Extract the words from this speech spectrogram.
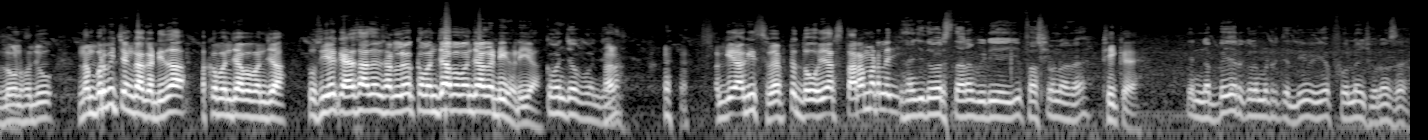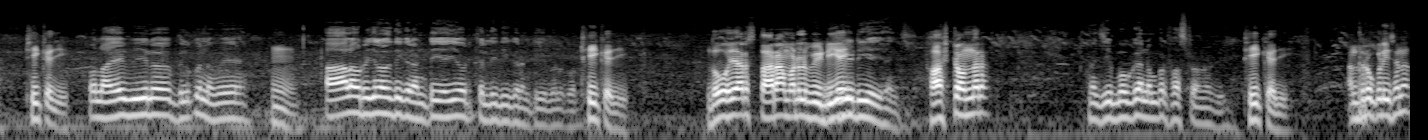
ਲੋਨ ਹੋ ਜੂ। ਨੰਬਰ ਵੀ ਚੰਗਾ ਗੱਡੀ ਦਾ 51 52 ਤੁਸੀਂ ਇਹ ਕਹਿ ਸਕਦੇ ਹੋ ਸਾਡੇ ਲਈ 51 52 ਗੱਡੀ ਖੜੀ ਆ। 51 52 ਹਨਾ? ਅੱਗੇ ਆ ਗਈ ਸਵਿਫਟ 2017 ਮਾਡਲ ਹੈ ਜੀ। ਹਾਂਜੀ 2017 ਵੀਡੀਓ ਹੈ ਜੀ ਫਸਟ ਓਨਰ ਹੈ। ਠੀਕ ਹੈ। ਇਹ 90000 ਕਿਲੋਮੀਟਰ ਚੱਲੀ ਹੋਈ ਹੈ ਫੁੱਲ ਇੰਸ਼ੋਰੈਂਸ ਹੈ। ਠੀਕ ਹੈ ਜੀ। ਉਹ ਲਾਏ ਵੀਲ ਬਿਲਕੁਲ ਨਵੇਂ ਹੈ। ਹੂੰ। ਆਲ ਓਰੀਜਨਲ ਦੀ ਗਾਰੰਟੀ ਹੈ ਜੀ ਔਰ ਚੱਲੀ ਦੀ ਗਾਰੰਟੀ ਹੈ ਬਿਲਕੁਲ। ਠੀਕ ਹੈ ਜੀ। 2017 ਮਾਡਲ VDI ਵੀਡੀਓ ਹੈ ਹਾਂਜੀ। ਫਸਟ ਓਨਰ ਹਾਂਜੀ ਮੋਗਾ ਨੰਬਰ ਫਸਟ ਓਨਰ ਜੀ। ਠੀਕ ਹੈ ਜੀ। ਅੰਦਰੋਂ ਕੰਡੀਸ਼ਨ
